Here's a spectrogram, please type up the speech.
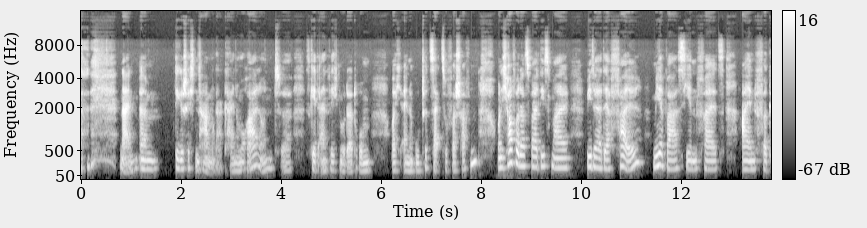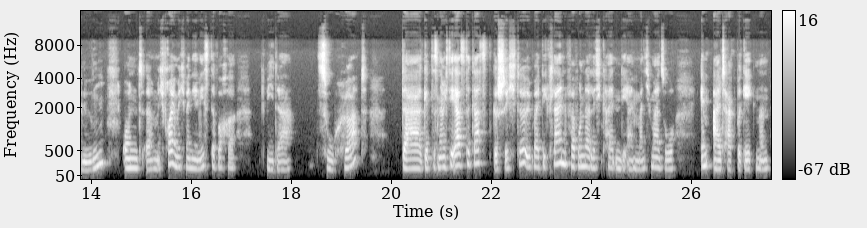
Nein, ähm, die Geschichten haben gar keine Moral und äh, es geht eigentlich nur darum, euch eine gute Zeit zu verschaffen. Und ich hoffe, das war diesmal wieder der Fall. Mir war es jedenfalls ein Vergnügen und ähm, ich freue mich, wenn ihr nächste Woche wieder zuhört. Da gibt es nämlich die erste Gastgeschichte über die kleinen Verwunderlichkeiten, die einem manchmal so im Alltag begegnen.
